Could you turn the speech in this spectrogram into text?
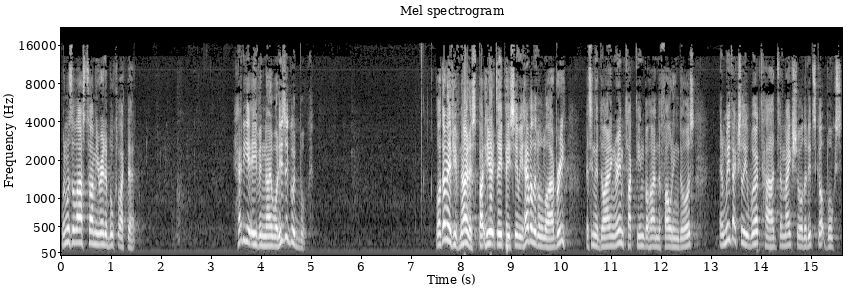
When was the last time you read a book like that? How do you even know what is a good book? Well, I don't know if you've noticed, but here at DPC we have a little library. It's in the dining room, tucked in behind the folding doors. And we've actually worked hard to make sure that it's got books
